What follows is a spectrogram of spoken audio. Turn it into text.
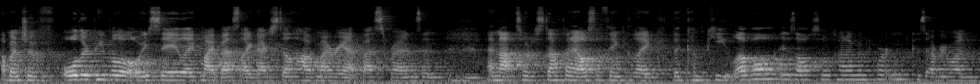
a bunch of older people will always say like my best, like I still have my ringette best friends and and that sort of stuff. And I also think like the compete level is also kind of important because everyone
